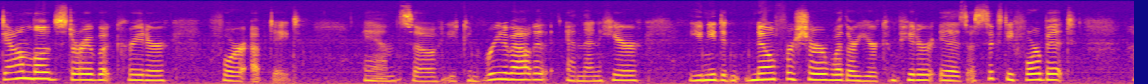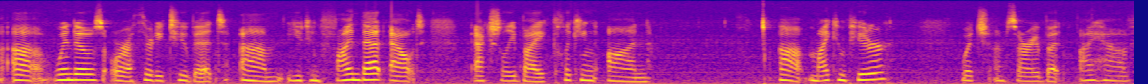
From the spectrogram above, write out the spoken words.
download storybook creator 4 update. And so you can read about it and then here you need to know for sure whether your computer is a 64-bit uh, Windows or a 32-bit um, you can find that out actually by clicking on uh, my computer which I'm sorry but I have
